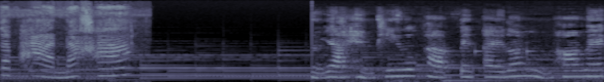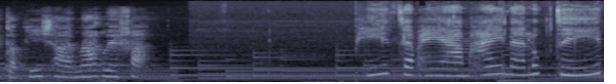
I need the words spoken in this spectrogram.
จะผ่านนะคะ หนูอยากเห็นพี่ลูกพับเป็นไอดอลเหมือนพ่อแม่กับพี่ชายมากเลยค่ะ พี่จะพยายามให้นะลูกจี๊ด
